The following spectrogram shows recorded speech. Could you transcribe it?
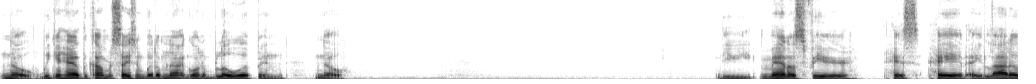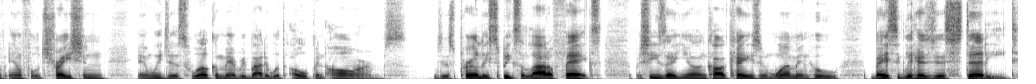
no, we can have the conversation, but I'm not going to blow up and no. The manosphere has had a lot of infiltration, and we just welcome everybody with open arms. Just Pearly speaks a lot of facts, but she's a young Caucasian woman who basically has just studied.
